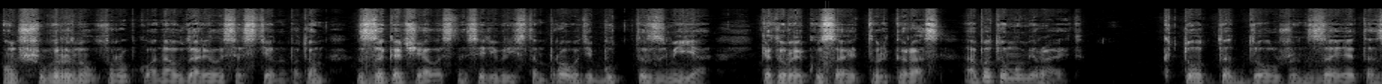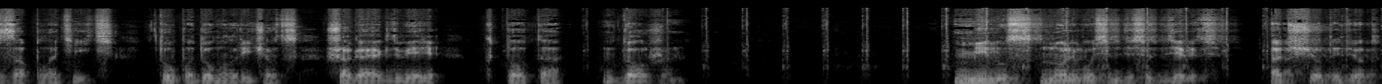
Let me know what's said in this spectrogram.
Он швырнул трубку, она ударилась о стену, потом закачалась на серебристом проводе, будто змея, которая кусает только раз, а потом умирает. «Кто-то должен за это заплатить», — тупо думал Ричардс, шагая к двери. «Кто-то должен». Минус 0,89. Отсчет идет.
